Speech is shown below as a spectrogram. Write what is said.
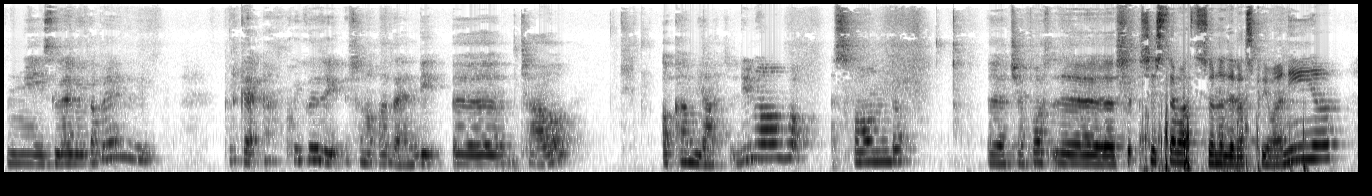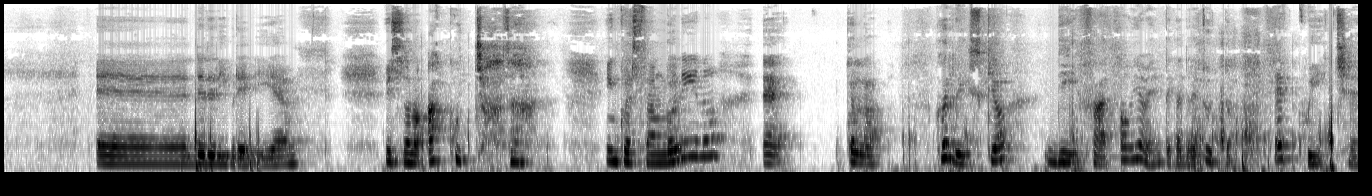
mi slego i capelli perché qui così sono orrendi. Eh, ciao, ho cambiato di nuovo sfondo, eh, c'è eh, sistemazione della scrivania e delle librerie. Mi sono accucciata in quest'angolino e con, la, col rischio di far ovviamente cadere tutto. E qui c'è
